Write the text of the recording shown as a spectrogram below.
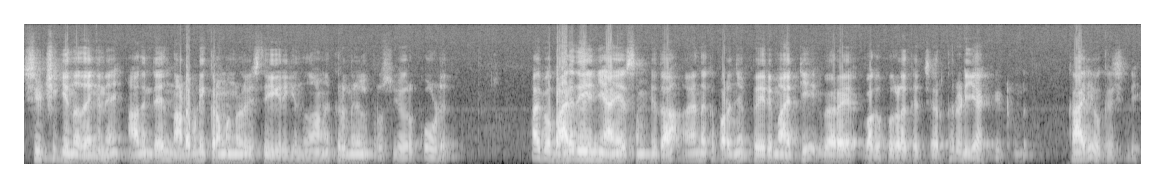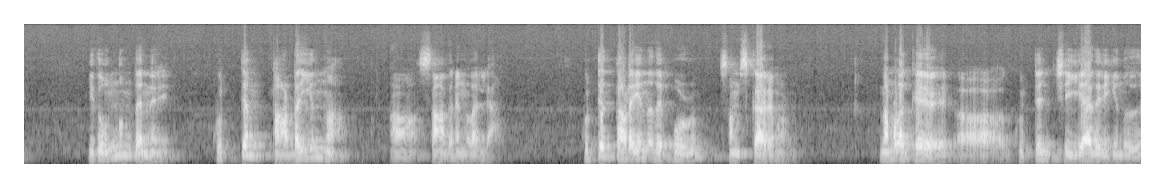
ശിക്ഷിക്കുന്നത് എങ്ങനെ? അതിന്റെ നടപടിക്രമങ്ങൾ വിശദീകരിക്കുന്നതാണ് ക്രിമിനൽ പ്രൊസീജിയർ കോഡ് അതിപ്പോൾ ഭാരതീയ ന്യായ സംഹിത എന്നൊക്കെ പറഞ്ഞ് പേര് മാറ്റി വേറെ വകുപ്പുകളൊക്കെ ചേർത്ത് റെഡിയാക്കിയിട്ടുണ്ട്. കാര്യമൊക്കെ ശരി. ഇതൊന്നും തന്നെ കുറ്റം തടയുന്ന സാധനങ്ങളല്ല. കുറ്റം തടയുന്നത് എപ്പോഴും സംസ്കാരമാണ്. നമ്മളൊക്കെ കുറ്റം ചെയ്യാതിരിക്കുന്നത്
